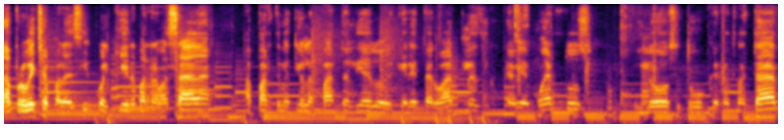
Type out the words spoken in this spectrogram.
aprovecha para decir cualquier barrabasada. Aparte metió la pata el día de lo de Querétaro Atlas, dijo que había muertos y luego se tuvo que retratar,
